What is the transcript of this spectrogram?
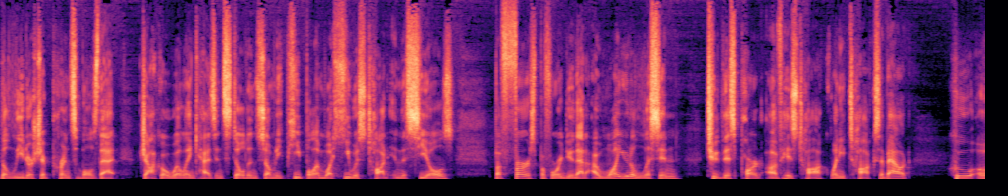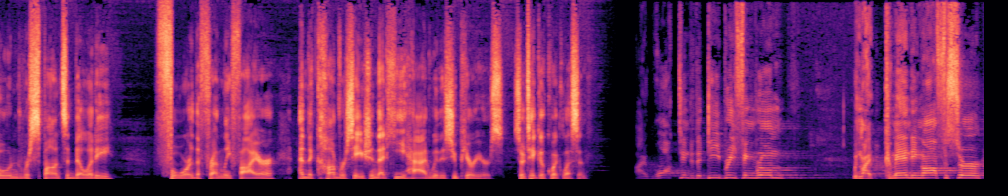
the leadership principles that Jocko Willink has instilled in so many people and what he was taught in the SEALs. But first, before we do that, I want you to listen to this part of his talk when he talks about who owned responsibility for the friendly fire and the conversation that he had with his superiors. So take a quick listen. I walked into the debriefing room with my commanding officer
